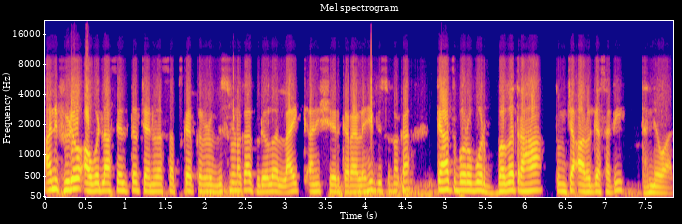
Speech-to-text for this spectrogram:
आणि व्हिडिओ आवडला असेल तर चॅनलला सबस्क्राईब करायला विसरू नका. व्हिडिओला लाईक आणि शेअर करायलाही विसरू नका. त्याचबरोबर बघत राहा. तुमच्या आरोग्यासाठी धन्यवाद.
